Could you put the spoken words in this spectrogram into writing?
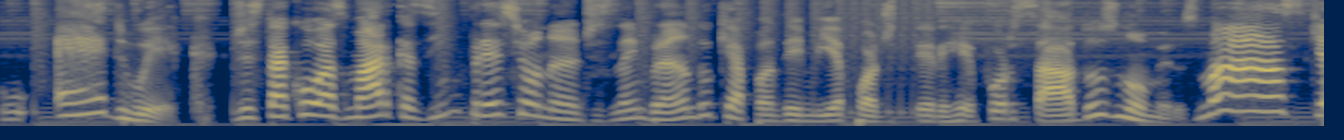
O Edwick destacou as marcas impressionantes, lembrando que a pandemia pode ter reforçado os números, mas que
